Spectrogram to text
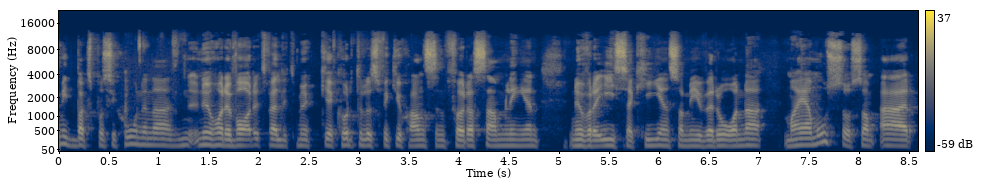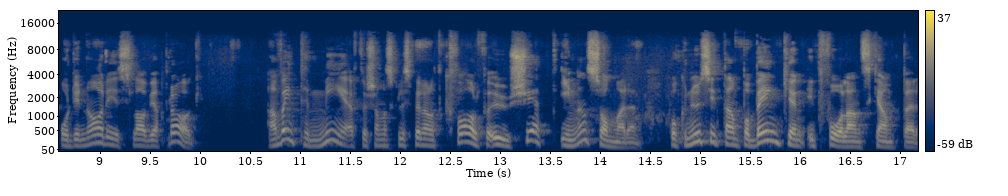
mittbackspositionerna, nu har det varit väldigt mycket. Kurtulus fick ju chansen förra samlingen. Nu var det Isak Hien som är i Verona. Maja Musso som är ordinarie i Slavia Prag. Han var inte med eftersom han skulle spela något kval för U21 innan sommaren. Och nu sitter han på bänken i två landskamper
